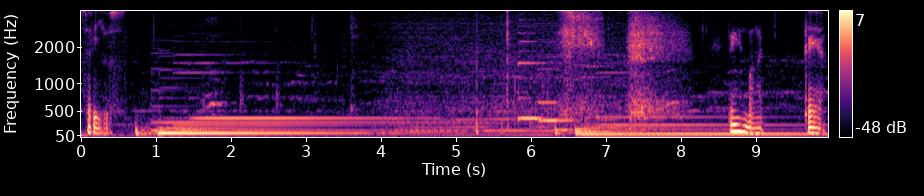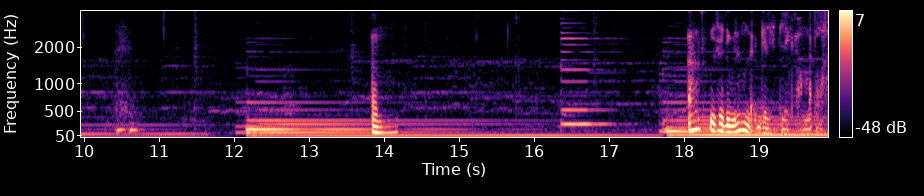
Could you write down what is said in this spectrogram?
Serius. Pengen banget kayak um, aku tuh bisa dibilang nggak jelek-jelek amat lah.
